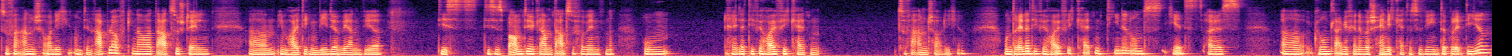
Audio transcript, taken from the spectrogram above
zu veranschaulichen und den Ablauf genauer darzustellen. Ähm, Im heutigen Video werden wir dies, dieses Baumdiagramm dazu verwenden, um relative Häufigkeiten zu veranschaulichen. Und relative Häufigkeiten dienen uns jetzt als Grundlage für eine Wahrscheinlichkeit. Also wir interpretieren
